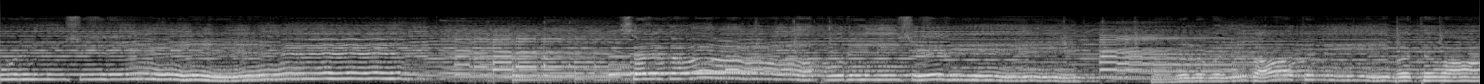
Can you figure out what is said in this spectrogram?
સ્વર્ગપુરી શ્રી સ્વર્ગપુરી શ્રી પૂર્વની વાતની બથવા.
